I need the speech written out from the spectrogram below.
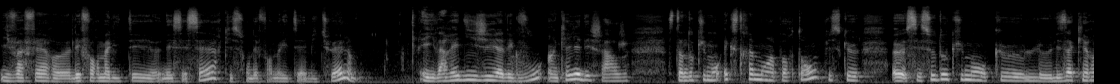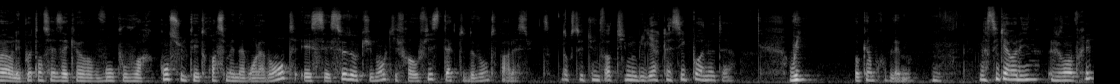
Il va faire euh, les formalités nécessaires, qui sont des formalités habituelles. Et il va rédiger avec vous un cahier des charges. C'est un document extrêmement important puisque euh, c'est ce document que le- les acquéreurs, les potentiels acquéreurs vont pouvoir consulter trois semaines avant la vente et c'est ce document qui fera office d'acte de vente par la suite. Donc c'est une vente immobilière classique pour un notaire? Oui, aucun problème. Merci Caroline. Je vous en prie.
